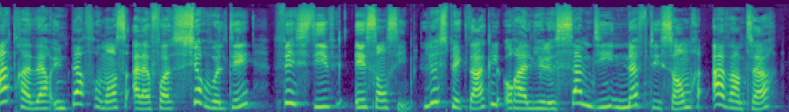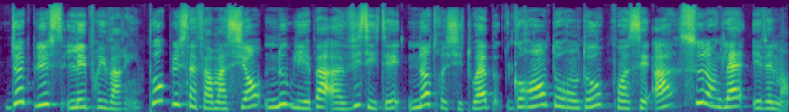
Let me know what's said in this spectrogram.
à travers une performance à la fois survoltée, festive et sensible. Le spectacle aura lieu le samedi 9 décembre à 20h. De plus, les prix varient. Pour plus d'informations, n'oubliez pas à visiter notre site web grandtoronto.ca sous l'onglet événements.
